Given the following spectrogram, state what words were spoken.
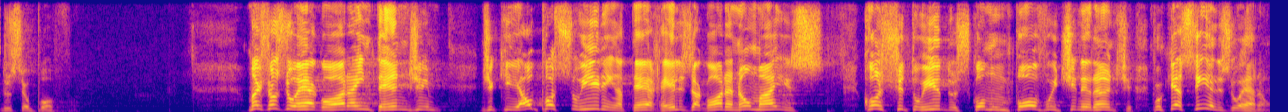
do seu povo. Mas Josué agora entende de que ao possuírem a terra, eles agora não mais constituídos como um povo itinerante, porque assim eles o eram.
